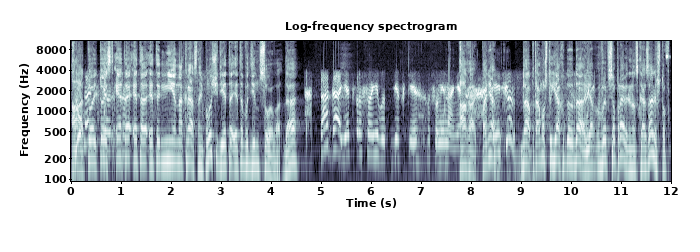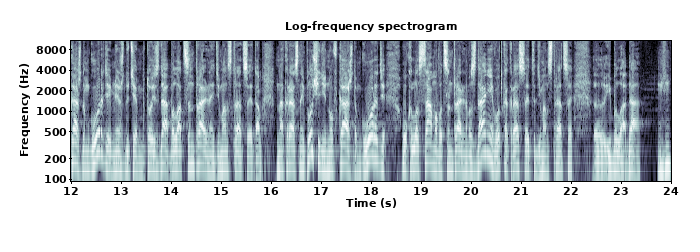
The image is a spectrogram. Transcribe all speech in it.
А, ну, то, то есть это, это, это не на Красной площади, это, это в Одинцово, да? Да, да, я это про свои вот детские воспоминания. Ага, понятно. И еще... Да, потому что я, да, я, вы все правильно сказали, что в каждом городе, между тем, то есть, да, была центральная демонстрация там на Красной площади, но в каждом городе около самого центрального здания вот как раз эта демонстрация э, и была, да. Угу.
